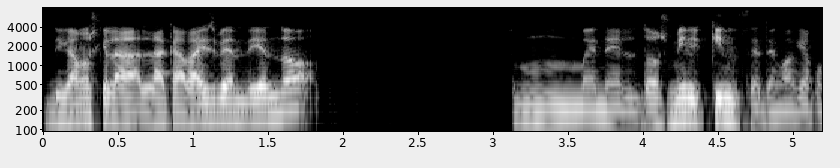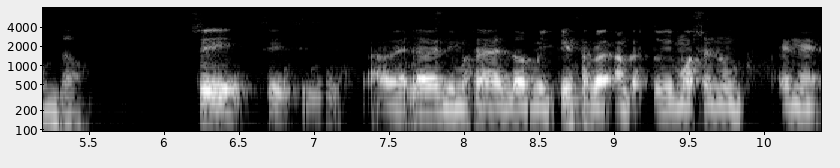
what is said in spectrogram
digamos que la, la acabáis vendiendo mmm, en el 2015, tengo aquí apuntado. Sí, sí, sí, sí. A ver, la vendimos en el 2015, aunque, aunque estuvimos en un, en el,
